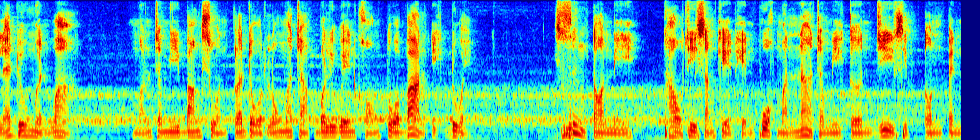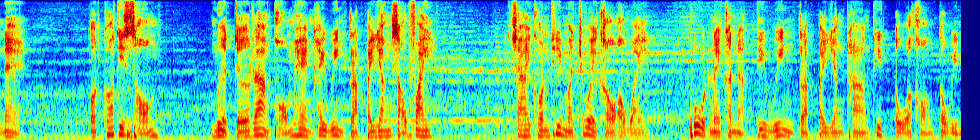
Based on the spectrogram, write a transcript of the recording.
และดูเหมือนว่า มันจะมีบางส่วนกระโดดลงมาจากบริเวณของตัวบ้านอีกด้วย ซึ่งตอนนี้เท่าที่สังเกตเห็นพวกมันน่าจะมีเกิน 20 ตนเป็นแน่กฎข้อที่สอง เมื่อเจอร่างผอมแห้งให้วิ่งกลับไปยังเสาไฟ ชายคนที่มาช่วยเขาเอาไว้ พูดในขณะที่วิ่งกลับไปยังทางที่ตัวของกวิน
